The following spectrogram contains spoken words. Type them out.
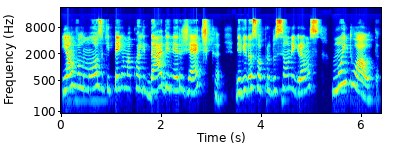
e é um volumoso que tem uma qualidade energética devido à sua produção de grãos muito alta.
